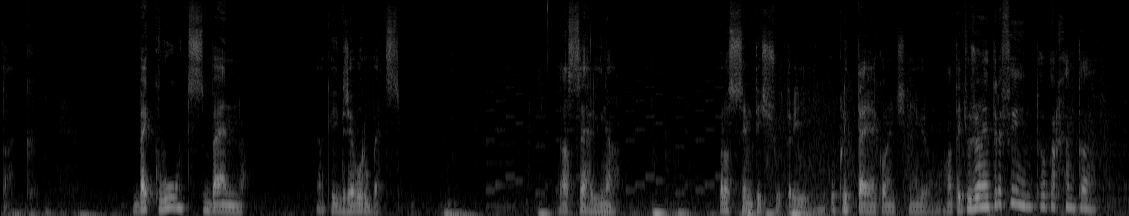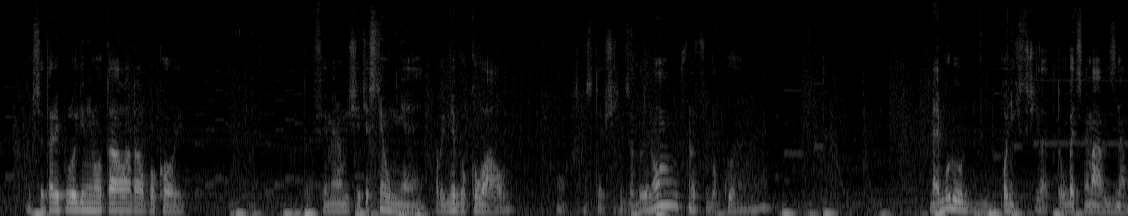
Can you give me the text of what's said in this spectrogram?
Tak. Backwoods Ben. Nějaký dřevorubec. Zase hlína. Prosím ty šutry, ukliďte je konečně někdo. A teď už ho netrefím, toho parchanta. Už se tady půl hodiny motal a dal pokoj. Trefím jenom, když je těsně u mě, aby mě blokoval. No, jsme se tady všichni zabili, no, už nás blokuje. Nebudu po nich střílet, to vůbec nemá význam.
